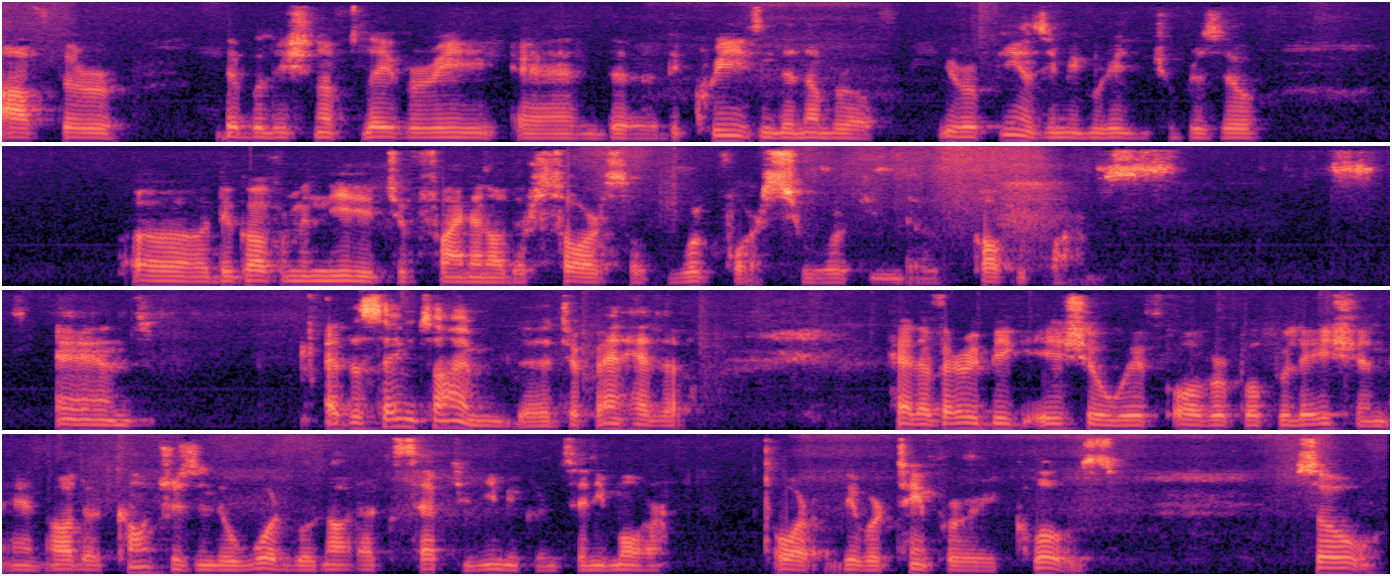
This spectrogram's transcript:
after the abolition of slavery and the decrease in the number of Europeans immigrating to Brazil uh, the government needed to find another source of workforce to work in the coffee farms. And at the same time, Japan had a had a very big issue with overpopulation, and other countries in the world were not accepting immigrants anymore, or they were temporarily closed. So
